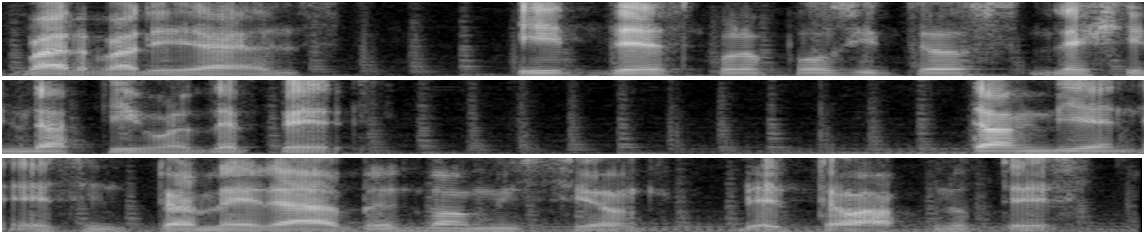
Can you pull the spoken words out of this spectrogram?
barbaridades y despropósitos legislativos de Pedro. También es intolerable la omisión de toda protesta.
